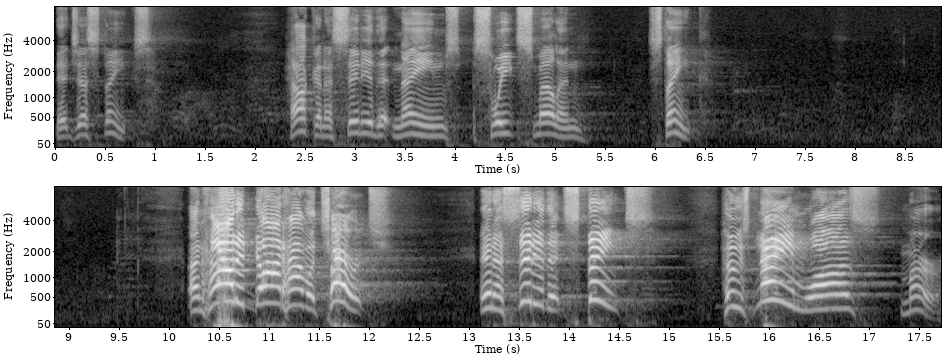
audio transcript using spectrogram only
It just stinks. How can a city that names sweet smelling stink? And how did God have a church in a city that stinks, whose name was myrrh.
